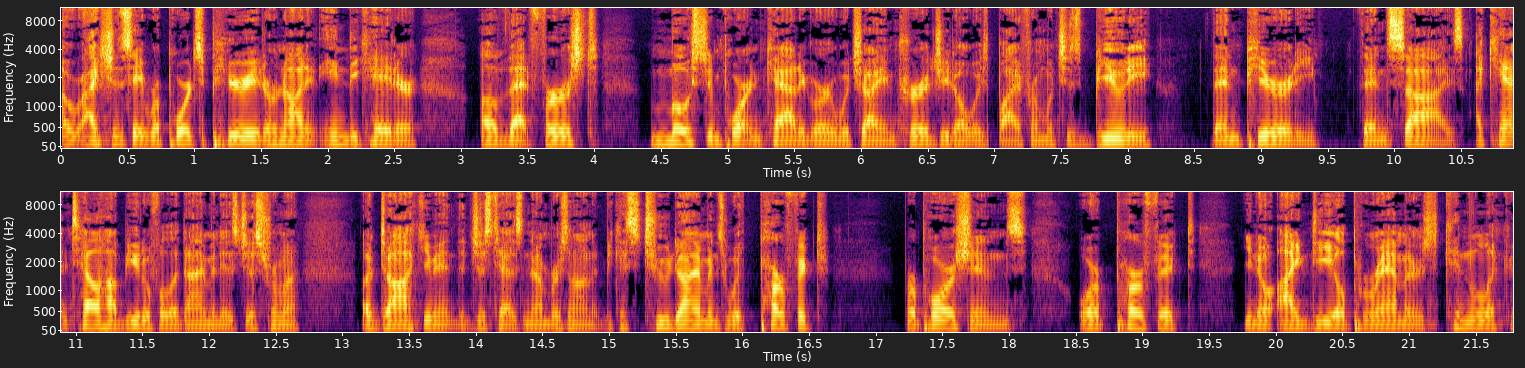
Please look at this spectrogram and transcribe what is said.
or I should say, reports, period, are not an indicator of that first most important category, which I encourage you to always buy from, which is beauty, then purity, then size. I can't tell how beautiful a diamond is just from a, a document that just has numbers on it because two diamonds with perfect proportions or perfect, you know, ideal parameters can look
